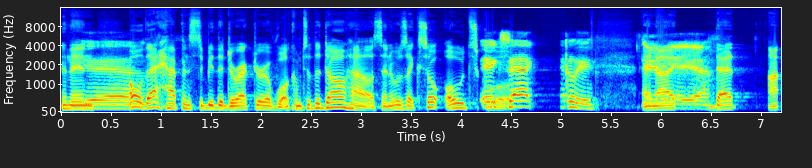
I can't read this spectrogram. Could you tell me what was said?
And then, Yeah. oh, that happens to be the director of Welcome to the Dollhouse, and it was like so old school. Exactly. And yeah, I yeah, yeah. that I,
